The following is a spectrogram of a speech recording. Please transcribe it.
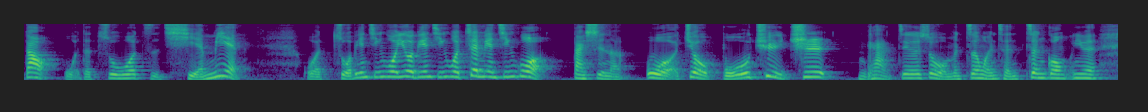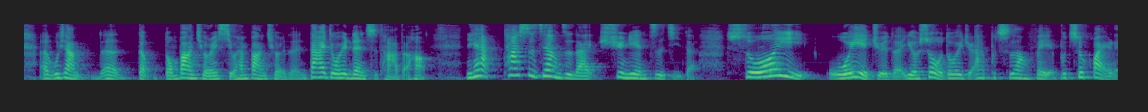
到我的桌子前面，我左边经过，右边经过，正面经过。但是呢，我就不去吃。你看，这个是我们曾文成曾公，因为呃，我想呃，懂懂棒球人、喜欢棒球的人，大概就会认识他的哈。你看，他是这样子来训练自己的，所以我也觉得，有时候我都会觉得，哎，不吃浪费，不吃坏了，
